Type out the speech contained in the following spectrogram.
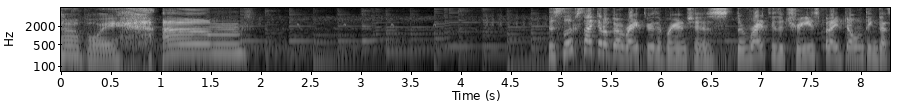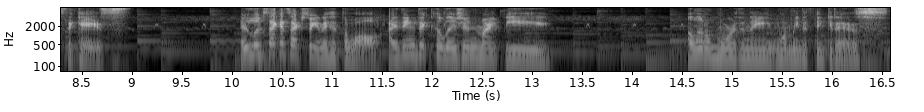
Oh boy. Um. This looks like it'll go right through the branches, the right through the trees, but I don't think that's the case. It looks like it's actually gonna hit the wall. I think the collision might be a little more than they want me to think it is.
